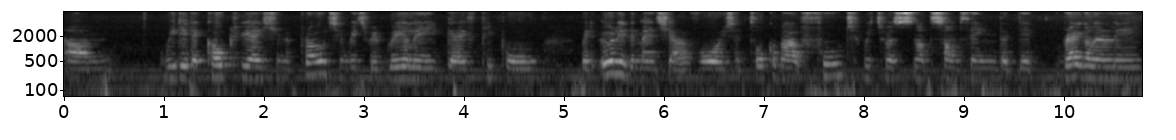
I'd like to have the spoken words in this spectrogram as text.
Um, we did a co-creation approach in which we really gave people with early dementia a voice and talk about food, which was not something that did regularly.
